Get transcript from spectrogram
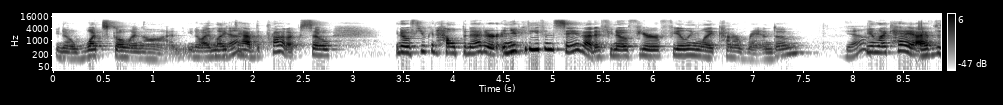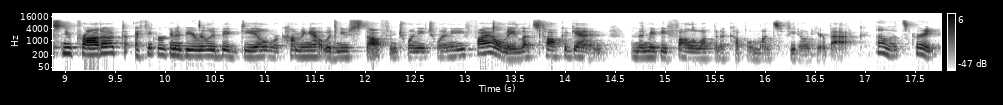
You know, what's going on. You know, I like to have the product. So, you know, if you can help an editor, and you could even say that if you know if you're feeling like kind of random Yeah. being like, hey, I have this new product. I think we're going to be a really big deal. We're coming out with new stuff in 2020. File me. Let's talk again. And then maybe follow up in a couple months if you don't hear back. Oh, that's great.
